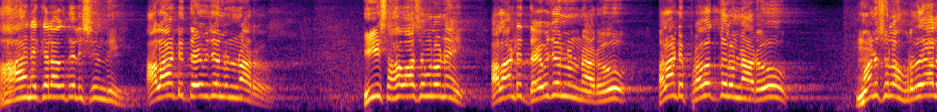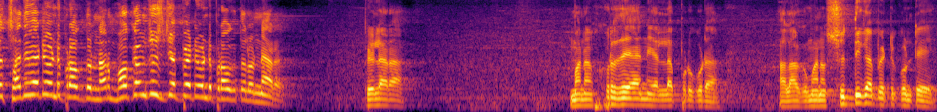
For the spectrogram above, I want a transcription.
ఆయనకి ఎలాగో తెలిసింది? అలాంటి దైవజనులు ఉన్నారు. ఈ సహవాసంలోనే అలాంటి దైవజనులు ఉన్నారు. అలాంటి ప్రవక్తలు ఉన్నారు. మనుషుల హృదయాలు చదివేటువంటి ప్రవక్తలు ఉన్నారు. ముఖం చూసి చెప్పేటువంటి ప్రవక్తలు ఉన్నారు. పిల్లరా మన హృదయాన్ని ఎల్లప్పుడూ కూడా అలాగ మనం శుద్ధిగా పెట్టుకుంటే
